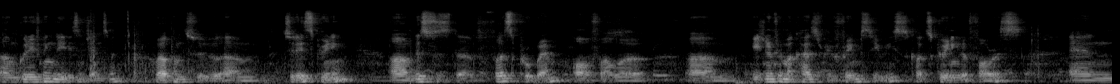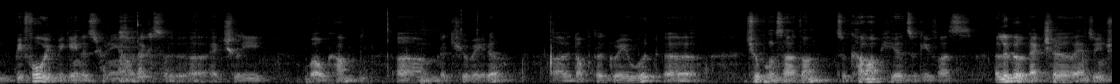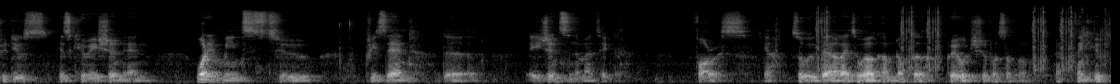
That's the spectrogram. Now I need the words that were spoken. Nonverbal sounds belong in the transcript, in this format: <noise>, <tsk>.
Um, good evening, ladies and gentlemen. Welcome to um, today's screening. Um, this is the first program of our um, Asian Film Archives Reframe series called Screening the Forest. And before we begin the screening, I would like to uh, actually welcome um, the curator, uh, Dr. Graiwoot, uh, Chupung to come up here to give us a little bit of lecture and to introduce his curation and what it means to present the Asian cinematic forest. Yeah. So with that, I'd like to welcome Dr. Graiwoot Chupung Yeah, thank you.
